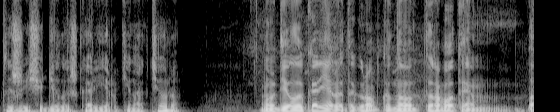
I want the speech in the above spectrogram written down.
Ты же еще делаешь карьеру киноактера. Ну, делаю карьеру, это громко, но работаем. А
